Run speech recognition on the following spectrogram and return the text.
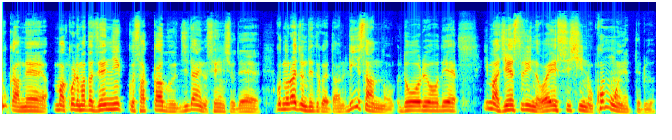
他ね、まあこれまた全日空サッカー部時代の選手で、このラジオに出てくれたリーさんの同僚で、今 J3 の YSCC の顧問をやってる、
